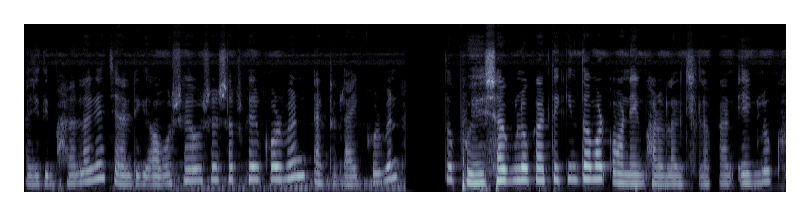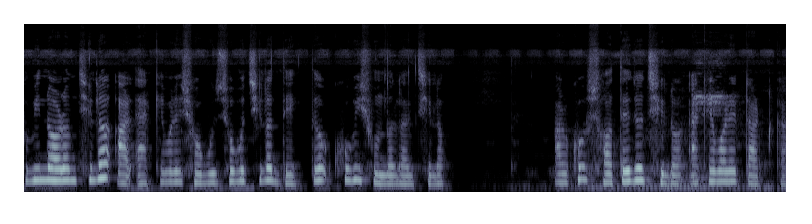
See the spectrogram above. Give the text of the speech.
আর যদি ভালো লাগে, চ্যানেলটিকে অবশ্যই অবশ্যই সাবস্ক্রাইব করবেন, একটা লাইক করবেন। তো শাকগুলো কাটতে কিন্তু আমার অনেক ভালো লাগছিল। কারণ এগুলো খুবই নরম ছিল আর একেবারে সবুজ সবুজ ছিল, দেখতেও খুবই সুন্দর লাগছিল। আর খুব সতেজও ছিল, একেবারে টাটকা।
